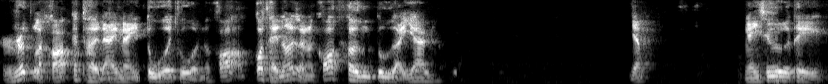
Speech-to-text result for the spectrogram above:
rất là khó. Cái thời đại này tu ở chùa nó khó. Có thể nói là nó khó hơn tu tại gia yep. ngày xưa thì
